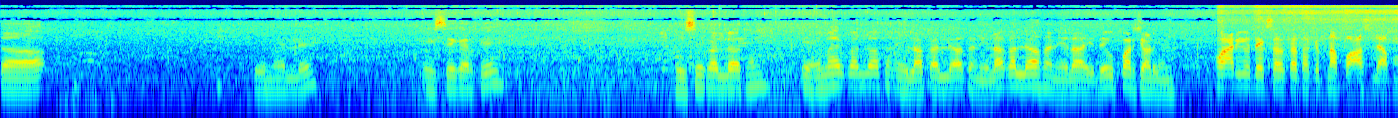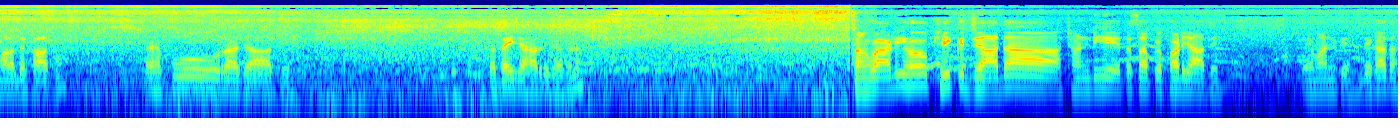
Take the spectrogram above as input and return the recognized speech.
तो तो मैं ले। ऐसे करके, ऐसे कर लिया था। एम कर लिया था, नीला कर लिया था, नीला कर लिया था, नीला। इधर ऊपर चढ़ गए वारियो देख सकता था कितना पास ले आप, मारा दिखा था। पूरा जाते कतई जहार दिखा था ना। संगवाड़ी हो खिक ज़्यादा ठंडी है तो सबके फट जाते। हेमंत के देखा था?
